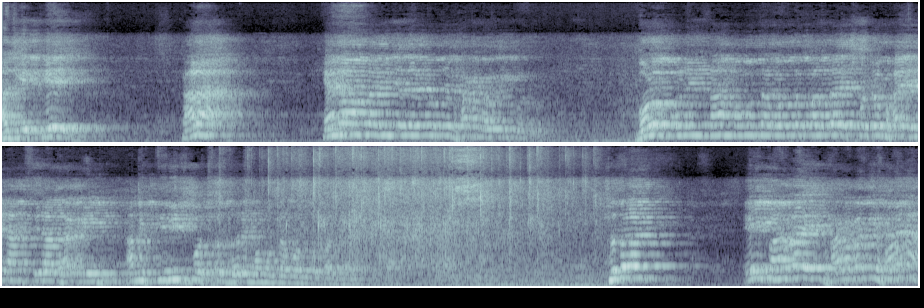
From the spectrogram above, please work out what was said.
আজকে কে? কারা? কেন আমরা নিজেদের মধ্যে ভাগাভাগি করব বড় বোনের নাম মমতা বন্দ্যোপাধ্যায়, ছোট ভাইয়ের নাম ফিরাদ হাকিম। আমি তিরিশ বছর ধরে মমতা বন্দ্যোপাধ্যায়। সুতরাং এই বাংলায় এই ভাগাভাগি হয় না।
